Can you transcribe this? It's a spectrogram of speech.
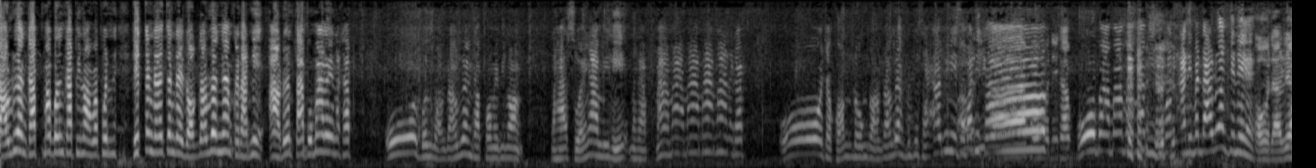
ดาวเรื่องครับมาเบิ่งครับพี่น้องว่าเพิ่นเฮ็ดจังไดจังไดดอกดาวเรื่องงามขนาดนี้อ้าวเดินตามผมมาเลยนะครับ โอ้ยเบิ่งดอกดาวเรื่องครับพ่อแม่พี่น้อง นะฮะสวยงามมีหลีนะครับ มามามามามานะครับ โอ้เจ้าของโด่งดอกดาวเรื่องเป็นที่สายอ้าวนี่นี่สวัสดีครัผมบสวัสดีครับ โอ้มามามามาพี่สวัสดีอันนี้มันดาวเรื่องจริงนี่โอ้ดาวเรื่อง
